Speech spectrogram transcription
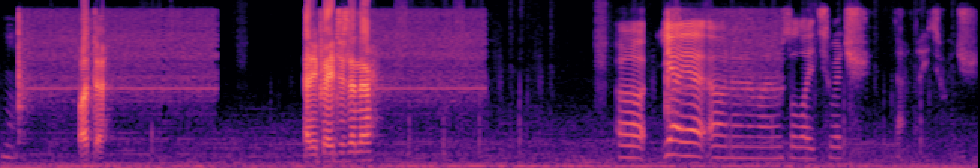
Hmm. What the? Any pages in there? Uh, yeah, yeah. Oh no, no, mine was the light switch. That light switch.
